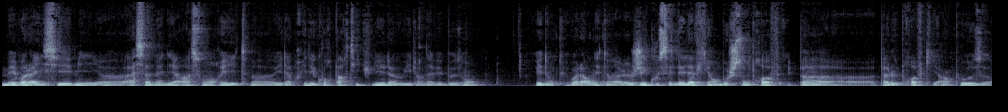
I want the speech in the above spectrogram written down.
Mais voilà, il s'y est mis euh, à sa manière, à son rythme, il a pris des cours particuliers là où il en avait besoin. Et donc voilà, on était dans la logique où c'est l'élève qui embauche son prof et pas, le prof qui impose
